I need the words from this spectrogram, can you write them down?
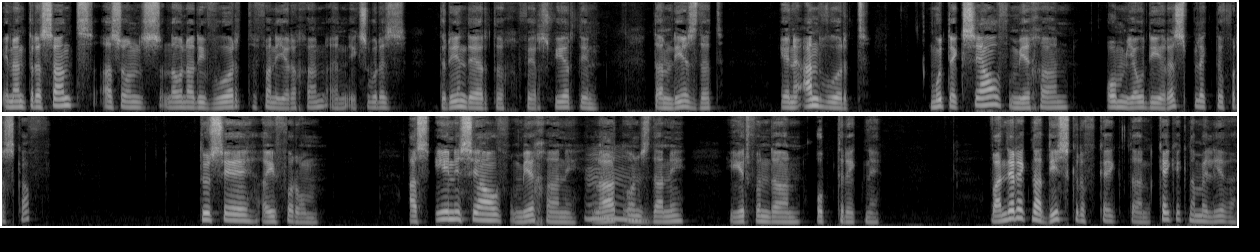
En interessant as ons nou na die woord van die Here gaan in Eksodus 33 vers 14 dan lees dit en hy antwoord moet ek self meegaan om jou die rusplek te verskaf toe sê hy vir hom as u nie self meegaan nie mm. laat ons dan nie hiervandaan optrek nie wanneer ek na die skrif kyk dan kyk ek na my lewe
